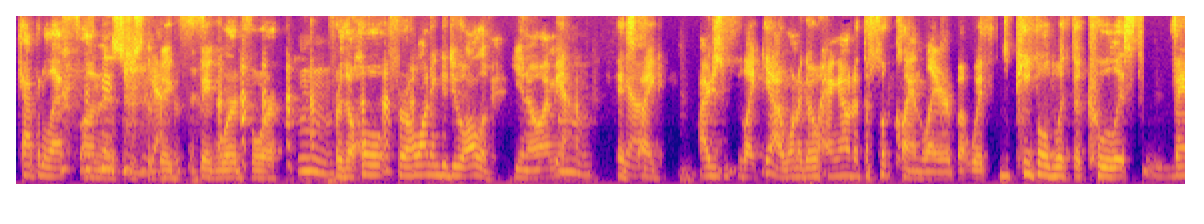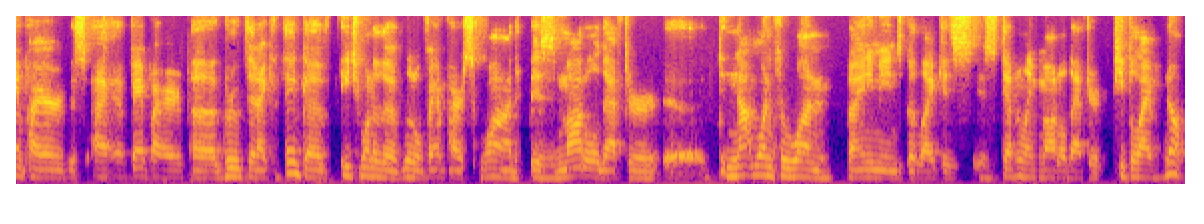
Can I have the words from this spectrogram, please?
capital F fun is just the Yes. big big word for Mhm. for the whole for wanting to do all of it. You know, I mean, Yeah. It's Yeah. like I just like yeah, I want to go hang out at the Foot Clan lair, but with people with the coolest vampire uh, vampire uh, group that I can think of. Each one of the little vampire squad is modeled after uh, not one for one by any means, but like is is definitely modeled after people I've known.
